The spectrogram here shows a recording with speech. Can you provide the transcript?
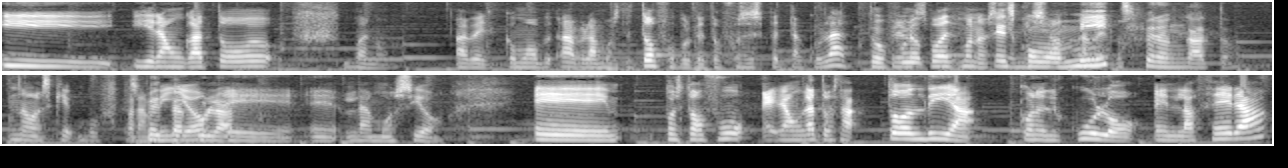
Y, y era un gato, bueno, a ver, ¿cómo hablamos de Tofu? Porque Tofu es espectacular. Tofu Pero no es, puede- bueno, es que como Mitch, pero en gato. no, es que uf, para mí yo eh, eh, la emoción. Eh, pues Tofu era un gato que estaba todo el día con el culo en la acera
